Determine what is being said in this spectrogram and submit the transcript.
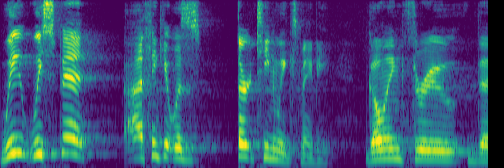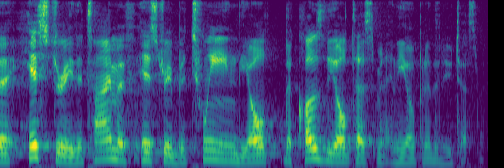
We, we spent, I think it was 13 weeks maybe, going through the history, the time of history between the, old, the close of the Old Testament and the open of the New Testament.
